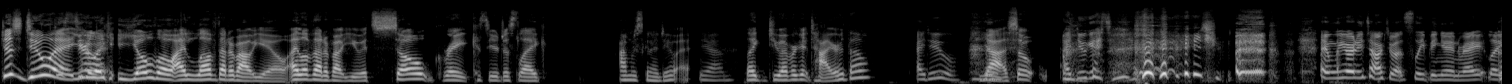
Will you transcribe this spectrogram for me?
Just do it. Just you're do like it. YOLO. I love that about you. I love that about you. It's so great cuz you're just like I'm just going to do it. Yeah, Like do you ever get tired though? I do. Yeah, so I do get tired. and we already talked about sleeping in, right? Like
